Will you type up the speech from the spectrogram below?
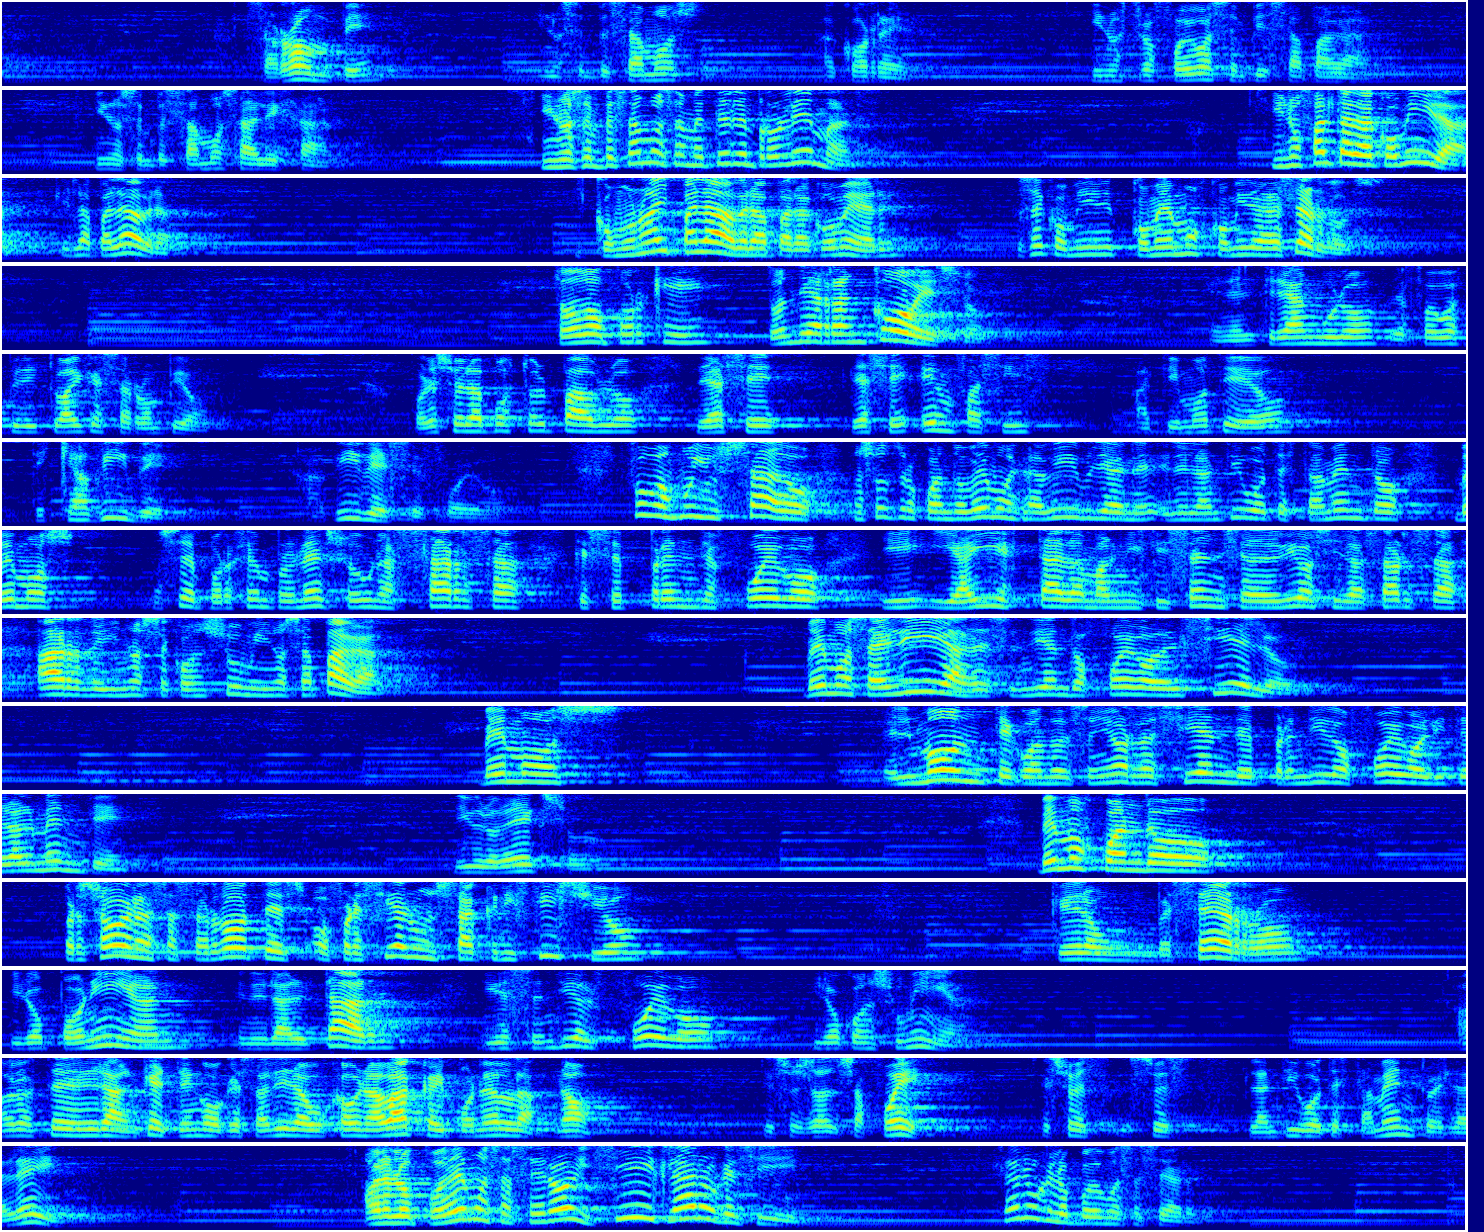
se rompe y nos empezamos a correr. Y nuestro fuego se empieza a apagar. Y nos empezamos a alejar. Y nos empezamos a meter en problemas. Y nos falta la comida, que es la palabra. Y como no hay palabra para comer, entonces comemos comida de cerdos. ¿Todo por qué? ¿Dónde arrancó eso? En el triángulo de fuego espiritual que se rompió. Por eso el apóstol Pablo le hace, le hace énfasis a Timoteo de que avive, avive ese fuego fuego es muy usado. Nosotros cuando vemos la Biblia en el Antiguo Testamento, vemos, no sé, por ejemplo en Éxodo, una zarza que se prende fuego y, ahí está la magnificencia de Dios y la zarza arde y no se consume y no se apaga. Vemos a Elías descendiendo fuego del cielo. Vemos el monte cuando el Señor desciende prendido fuego literalmente. Libro de Éxodo. Vemos cuando personas, sacerdotes, ofrecían un sacrificio, que era un becerro, y lo ponían en el altar y descendía el fuego y lo consumía. Ahora ustedes dirán, ¿qué? ¿Tengo que salir a buscar una vaca y ponerla? No, eso ya, fue. Eso es, eso es el Antiguo Testamento, es la ley. Ahora, ¿lo podemos hacer hoy? Sí, claro que sí. Claro que lo podemos hacer.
